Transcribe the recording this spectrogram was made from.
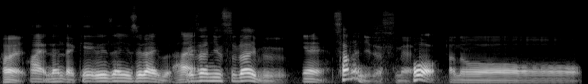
はい、はい、なんだっけ？ウェザーニュースライブ、はい、ウェザーニュースライブ、ええ、さらにですねあの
